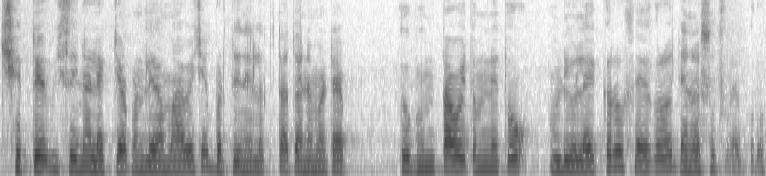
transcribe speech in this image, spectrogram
છે તે વિષયના લેક્ચર પણ લેવામાં આવે છે ભરતીને લગતા. તો એના માટે તો ગમતા હોય તમને તો વીડિયો લાઇક કરો, શેર કરો, ચેનલ સબસ્ક્રાઈબ કરો.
